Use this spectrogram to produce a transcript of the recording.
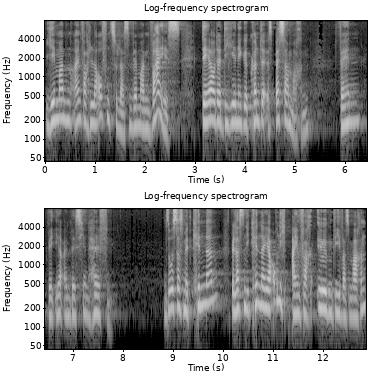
jemanden einfach laufen zu lassen, wenn man weiß, der oder diejenige könnte es besser machen, wenn wir ihr ein bisschen helfen. Und so ist das mit Kindern. Wir lassen die Kinder ja auch nicht einfach irgendwie was machen,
